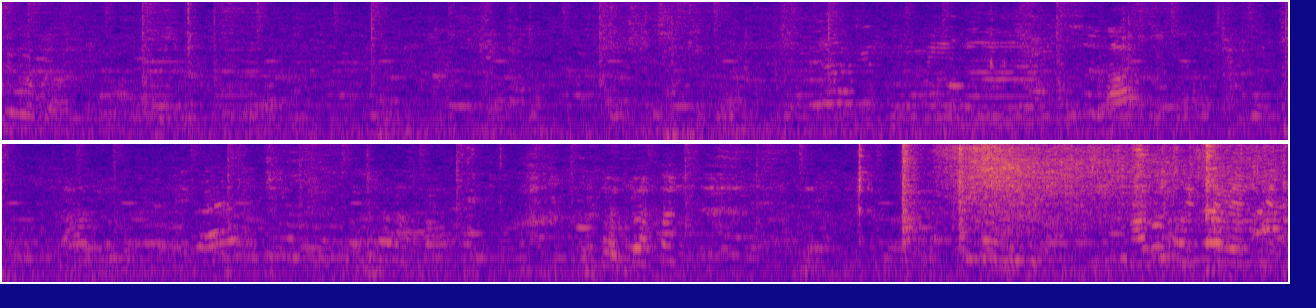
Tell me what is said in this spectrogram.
찍으면. 바로 드시면 되세요.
